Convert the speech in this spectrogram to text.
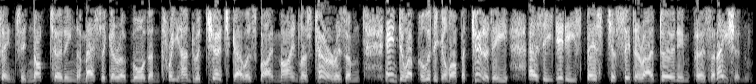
sense in not turning the massacre of more than 300 churchgoers by mindless terrorism into a political opportunity as he did his best Jacinda Ardern impersonation,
